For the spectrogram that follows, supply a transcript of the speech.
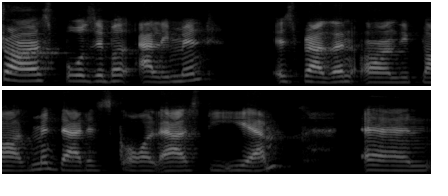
transposable element is present on the plasmid that is called as TEM and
